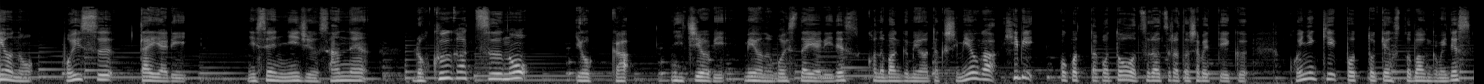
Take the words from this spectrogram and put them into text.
ミオのボイスダイアリー。2023年6月の4日日曜日ミオのボイスダイアリーです。この番組は私ミオが日々起こったことをつらつらと喋っていく恋日記ポッドキャスト番組です。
